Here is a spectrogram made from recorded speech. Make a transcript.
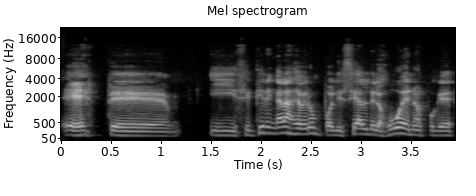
Este, y si tienen ganas de ver un policial de los buenos, porque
